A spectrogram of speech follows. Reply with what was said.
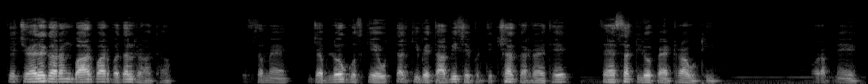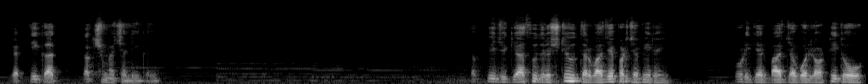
उसके चेहरे का रंग बार बार बदल रहा था। उस समय जब लोग उसके उत्तर की बेताबी से प्रतीक्षा कर रहे थे, सहसा क्लियोपेट्रा उठी और अपने व्यक्तिगत कक्ष में चली गई। सबकी जिज्ञासु दृष्टि उस दरवाजे पर जमी रही। थोड़ी देर बाद जब वो लौटी तो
